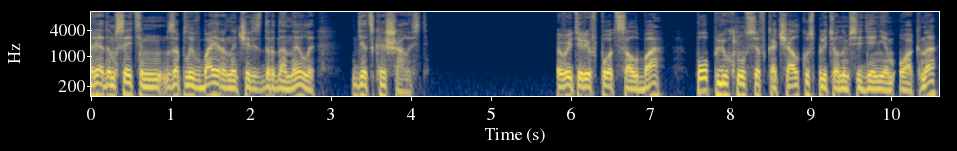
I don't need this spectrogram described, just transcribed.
Рядом с этим заплыв Байрона через Дарданеллы — детская шалость. Вытерев пот со лба, По плюхнулся в качалку с плетеным сиденьем у окна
